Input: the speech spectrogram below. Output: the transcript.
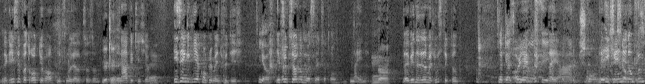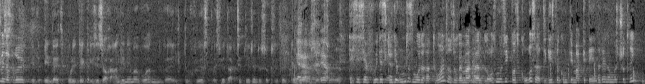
Der Christian vertragt überhaupt nichts, muss ich dazu sagen. Wirklich? Nein, wirklich, ja. Ist eigentlich eher ein Kompliment für dich. Ja, Ich hab schon gesagt- man muss nicht vertragen. Nein, nicht. Na, Er wird nicht einmal lustig dann. Na, der ist Oh immer lustig. Naja, Schon. Ja, ich kenne ihn um es 5 in der Früh. In der Politik ist es auch angenehmer worden, weil du wirst, es wird akzeptiert, wenn du sagst, ich trinke keine Ja, oder ja. so. Ja? Das ist ja voll, das geht ja uns als Moderatoren schon so. Wenn man bei Blasmusik was großartig ist, dann kommt die Marketenderin, dann musst du schon trinken.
